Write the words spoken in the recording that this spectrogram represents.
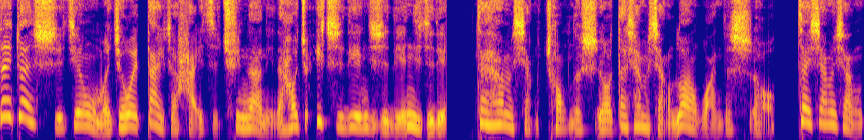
那段时间我们就会带着孩子去那里，然后就一直练，一直练，一直练。在他们想冲的时候，在他们想乱玩的时候。在下面想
